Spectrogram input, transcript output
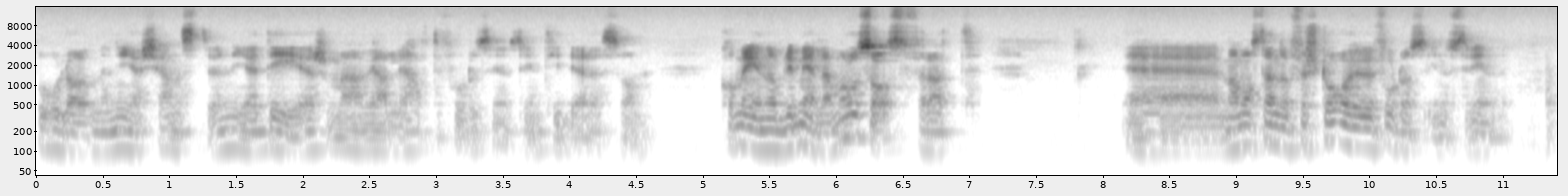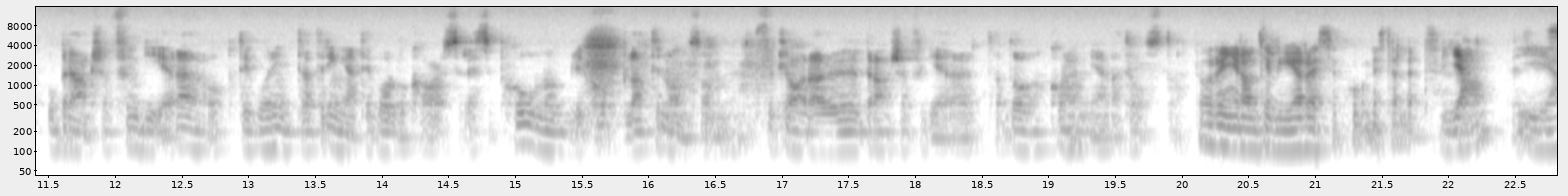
bolag med nya tjänster, nya idéer som vi aldrig haft i fordonsindustrin tidigare som kommer in och blir medlemmar hos oss för att man måste ändå förstå hur fordonsindustrin och branschen fungerar och det går inte att ringa till Volvo Cars reception och bli kopplad till någon som förklarar hur branschen fungerar utan då kommer de gärna till oss. Då, då ringer de till er reception istället? Ja, precis. Ja.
